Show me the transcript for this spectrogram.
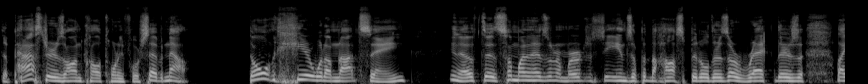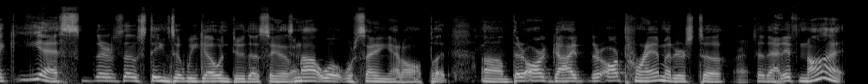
the pastor is on call twenty four seven. Now, don't hear what I'm not saying. You know, if there's someone has an emergency, ends up in the hospital, there's a wreck, there's a like, yes, there's those things that we go and do those things. That's not what we're saying at all. But um, there are guide, there are parameters to to that. If not,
